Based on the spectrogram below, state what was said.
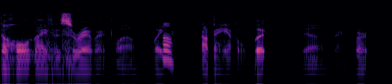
The whole knife is ceramic, Wow. like Oh. not the handle, but Yeah. knife part.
